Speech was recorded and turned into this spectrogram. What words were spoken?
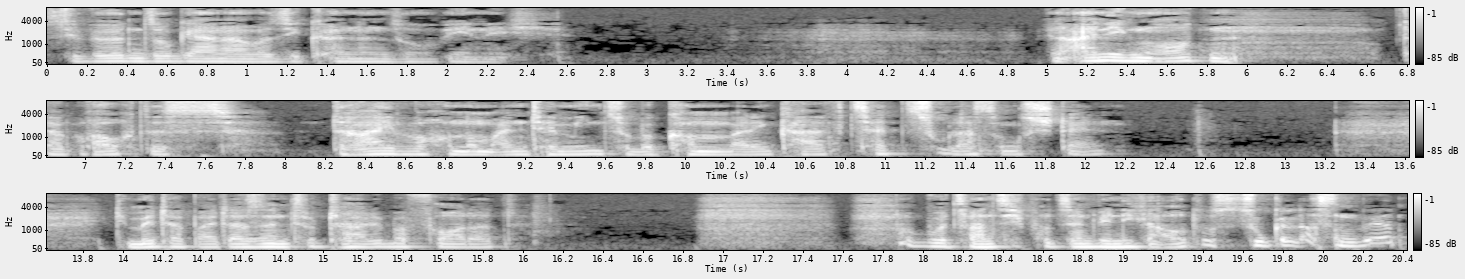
Sie würden so gerne, aber sie können so wenig. In einigen Orten, da braucht es drei Wochen, um einen Termin zu bekommen bei den Kfz-Zulassungsstellen. Die Mitarbeiter sind total überfordert obwohl 20 Prozent weniger Autos zugelassen werden.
